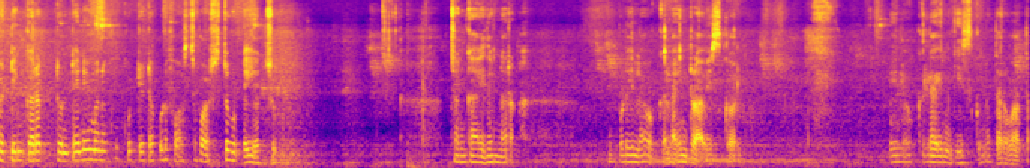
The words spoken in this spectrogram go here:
కటింగ్ కరెక్ట్ ఉంటేనే మనకు కుట్టేటప్పుడు ఫాస్ట్ ఫాస్ట్ కుట్టేయచ్చు. చంక ఐదున్నర. ఇప్పుడు ఇలా ఒక లైన్ డ్రా వేసుకోవాలి. ఇలా ఒక లైన్ గీసుకున్న తర్వాత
